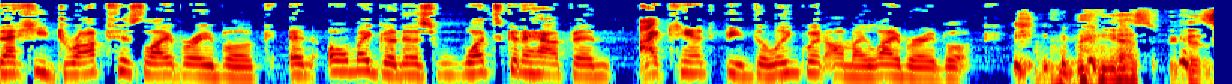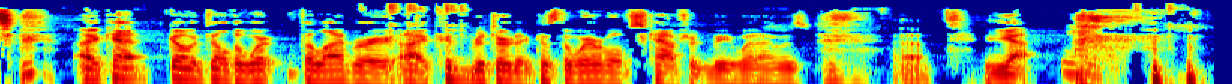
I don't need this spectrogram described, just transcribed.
that he dropped his library book and oh my goodness, what's going to happen? I can't be delinquent on my library book. yes, because I can't go until the wer- the library. I couldn't return it because the werewolves captured me when I was. Uh, yeah, And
